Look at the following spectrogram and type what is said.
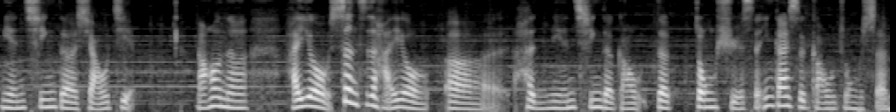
年轻的小姐，然后呢，还有甚至还有呃很年轻的高的中学生，应该是高中生。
